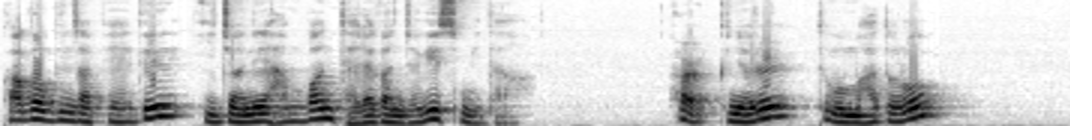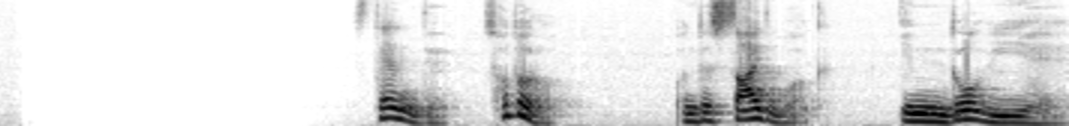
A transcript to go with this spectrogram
과거 분사 패드 이전에 한 번 데려간 적이 있습니다. her, 그녀를 두뭐 하도록 stand, 서도록 on the sidewalk, 인도 위에.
